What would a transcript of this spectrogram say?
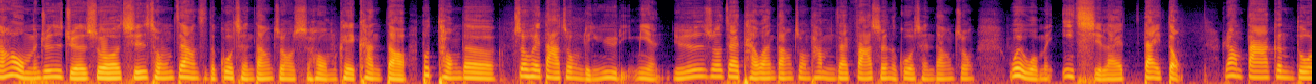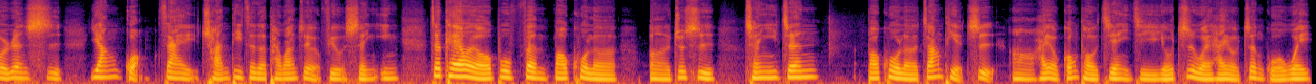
然后我们就是觉得说，其实从这样子的过程当中的时候，我们可以看到不同的社会大众领域里面，也就是说在台湾当中，他们在发生的过程当中，为我们一起来带动。让大家更多的认识央广在传递这个台湾最有 feel 声音。这 KOL 部分包括了呃，就是陈怡贞，包括了张铁志啊，还有工头坚以及尤志伟，还有郑国威，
